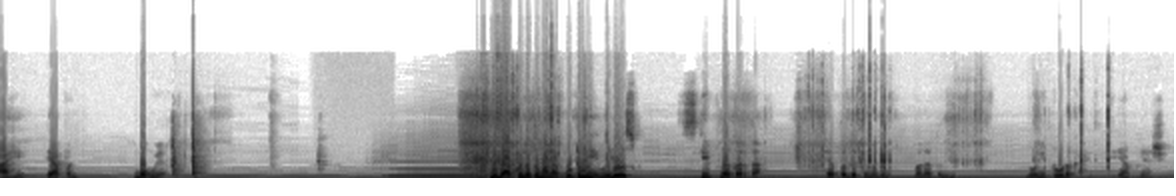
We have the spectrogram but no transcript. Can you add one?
आहे ते आपण बघूया. मी दाखवलं तुम्हाला कुठेही व्हिडिओ स्किप न करता ह्या पद्धतीमध्ये बघा तुम्ही दोन्ही प्रोडक्ट आहेत हे आपले असे.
